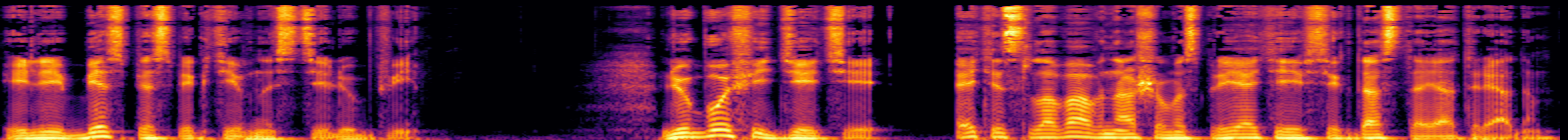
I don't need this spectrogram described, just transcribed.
или бесперспективности любви. Любовь и дети – эти слова в нашем восприятии всегда стоят рядом.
